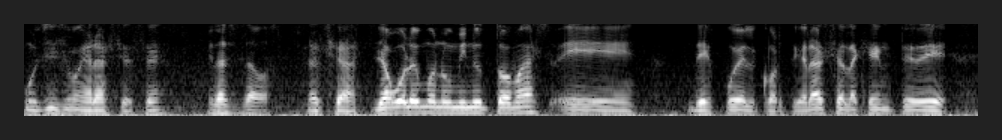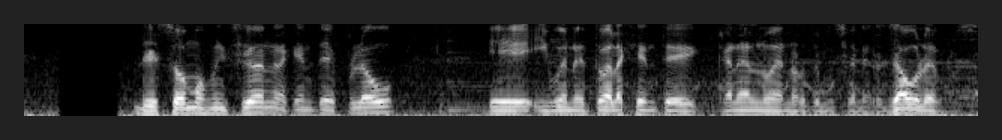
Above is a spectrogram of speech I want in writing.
Muchísimas gracias. Eh. Gracias a vos. Gracias. Ya volvemos en un minuto más eh, después del corte. Gracias a la gente de, de Somos Misión, a la gente de Flow eh, y bueno, a toda la gente de Canal 9 Norte Misionero. Ya volvemos.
